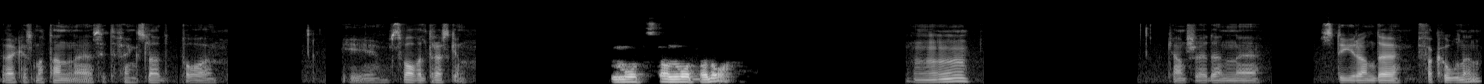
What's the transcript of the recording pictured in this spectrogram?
det verkar som att han eh, sitter fängslad på i svaveltröskeln. Motstånd mot vad då? Mm. Kanske den eh, styrande faktionen.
